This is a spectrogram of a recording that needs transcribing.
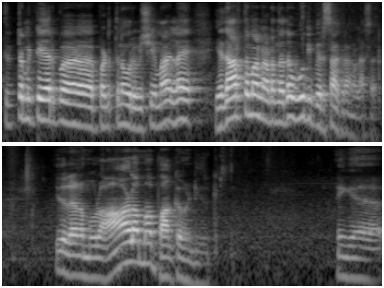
திட்டமிட்டு ஏற்படுத்தின ஒரு விஷயமா இல்லை யதார்த்தமாக நடந்ததை ஊதி பெருசாக்குறாங்களா சார்? இதில் நம்ம ஒரு ஆழமாக பார்க்க வேண்டியது இருக்கு நீங்கள்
